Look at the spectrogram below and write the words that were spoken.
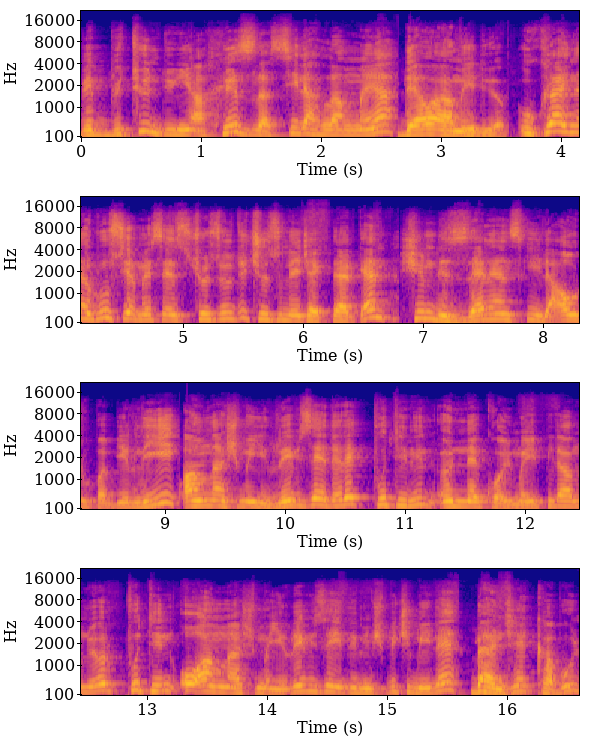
ve bütün dünya hızla silahlanmaya devam ediyor. Ukrayna-Rusya meselesi çözüldü çözülecek derken şimdi Zelenski ile Avrupa Birliği anlaşmayı revize ederek Putin'in önüne koymayı planlıyor. Putin o anlaşmayı revize edilmiş biçimiyle bence kabul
